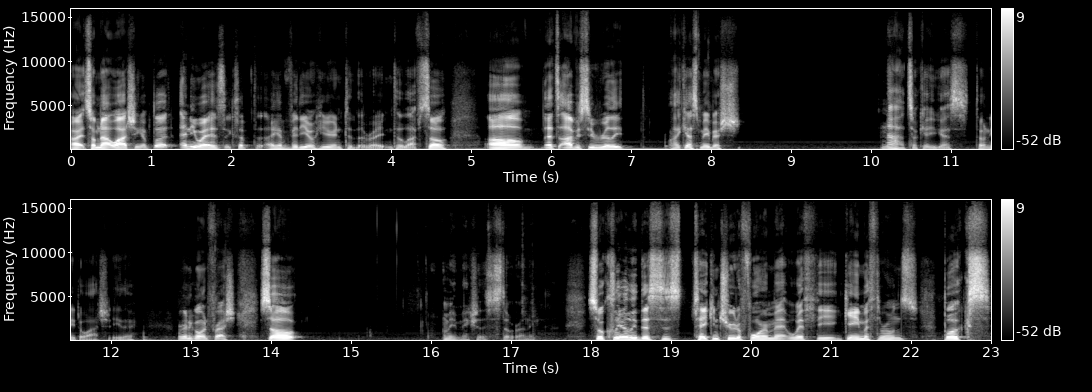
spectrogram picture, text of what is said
All right, so I'm not watching it, but anyways, except I have video here and to the right and to the left. So um, that's obviously really. I guess maybe I should. Nah, it's okay. You guys don't need to watch it either. We're gonna go in fresh. So let me make sure this is still running. So clearly, this is taken true to form with the Game of Thrones books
